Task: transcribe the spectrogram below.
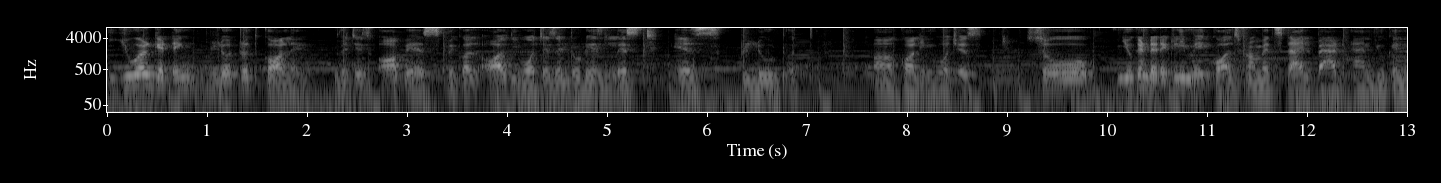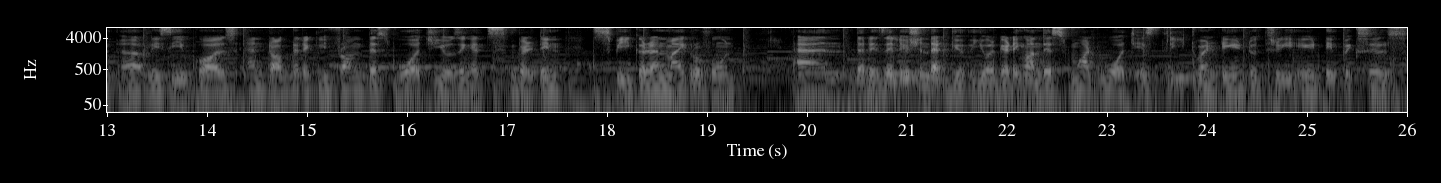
You are getting bluetooth calling which is obvious because all the watches in today's list is bluetooth uh, calling watches so you can directly make calls from its dial pad and you can uh, receive calls and talk directly from this watch using its built-in speaker and microphone. And the resolution that you, you are getting on this smartwatch is 320 into 380 pixels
